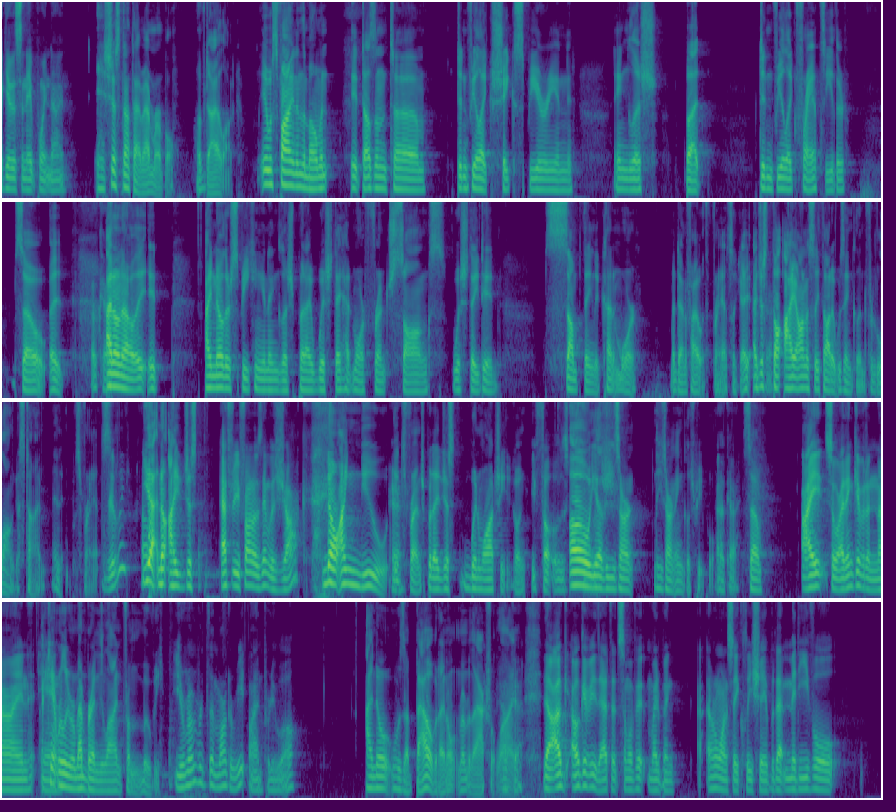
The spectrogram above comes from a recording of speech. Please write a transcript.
I give this an eight point nine. it's just not that memorable of dialogue. It was fine in the moment. It doesn't um, didn't feel like Shakespearean English, but didn't feel like France either. So it, Okay. I don't know. It, it I know they're speaking in English, but I wish they had more French songs. Wish they did something to kind of more identify with France. Like I, I just thought I honestly thought it was England for the longest time, and it was France. Really? Oh. Yeah. No, I just After you found out his name was Jacques, no, I knew it's French, but I just when watching it going, you felt it was. oh yeah, these aren't these aren't English people. Okay. So I so I didn't give it a nine. I can't really remember any line from the movie. You remembered the Marguerite line pretty well. I know it was about, but I don't remember the actual line. Okay. Yeah, I'll I'll give you that. That some of it might have been. I don't want to say cliche, but that medieval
